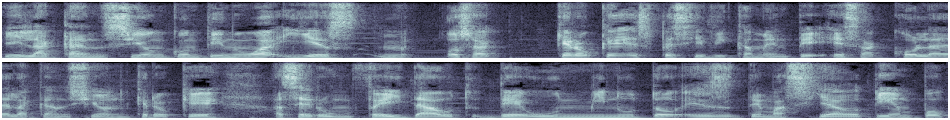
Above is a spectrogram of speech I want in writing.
y la canción continúa y es, o sea, Creo que específicamente esa cola de la canción, creo que hacer un fade out de un minuto es demasiado tiempo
